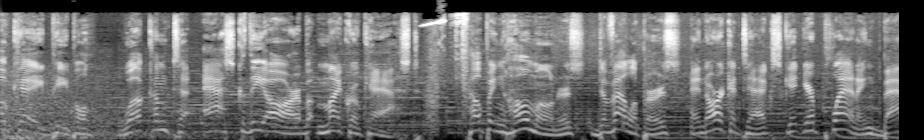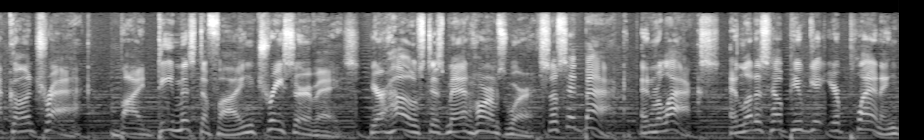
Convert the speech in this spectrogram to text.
Okay, people, welcome to Ask the ARB microcast, helping homeowners, developers, and architects get your planning back on track by demystifying tree surveys. Your host is Matt Harmsworth, so sit back and relax and let us help you get your planning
